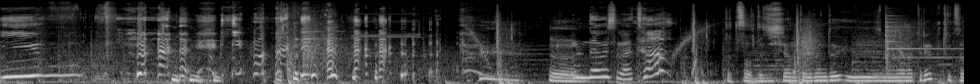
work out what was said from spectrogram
I... Do ósma, co? To co, do dziesiątej rundy i zmieniamy tryb, czy co?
